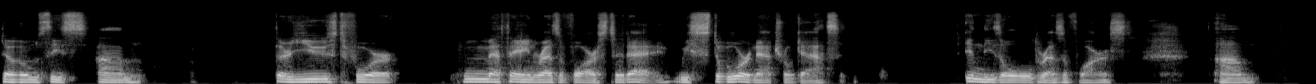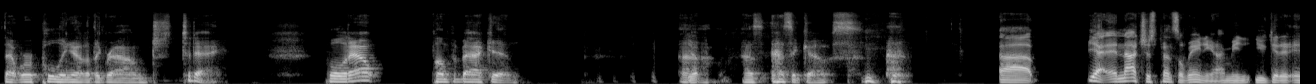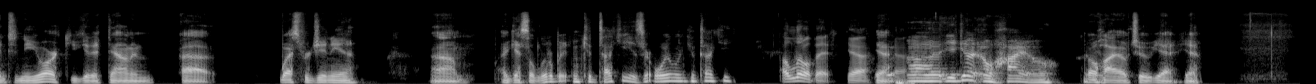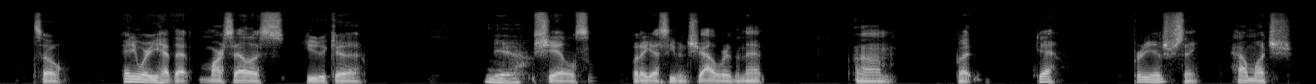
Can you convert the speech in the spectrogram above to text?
domes, these, um, they're used for methane reservoirs today. We store natural gas in these old reservoirs um, that we're pulling out of the ground today. Pull it out, pump it back in. Uh, Yep. as as it goes. Uh, yeah, and not just Pennsylvania. I mean, you get it into New York, you get it down in uh, West Virginia. Um, I guess a little bit in Kentucky. Is there oil in Kentucky? A little bit. Yeah. Yeah. Uh, you got Ohio. Ohio too. Yeah, yeah. So anywhere you have that Marcellus, Utica Yeah. shales, but I guess even shallower than that. Um, but yeah, pretty interesting how much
